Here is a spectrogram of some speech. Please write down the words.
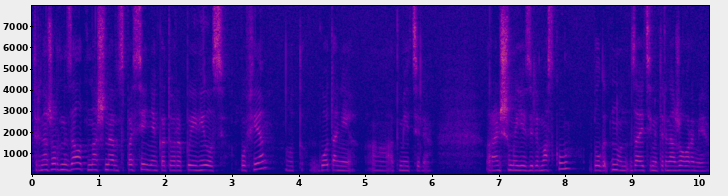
Тренажерный зал – это наше, наверное, спасение, которое появилось в Уфе. Вот год они э, отметили. Раньше мы ездили в Москву ну, за этими тренажерами.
